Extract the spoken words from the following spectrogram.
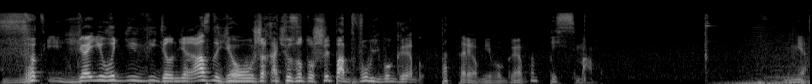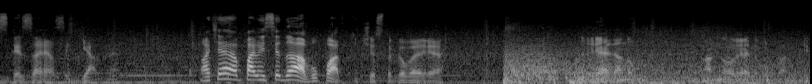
За... Я его не видел ни разу, я уже хочу задушить по двум его греб... по трем его гребным письмам. Мерзкая зараза, явная. Хотя памяти, да, в упадке, честно говоря. Реально, оно, оно реально в упадке.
